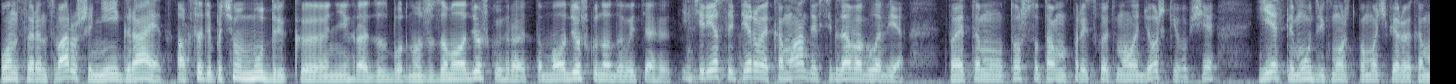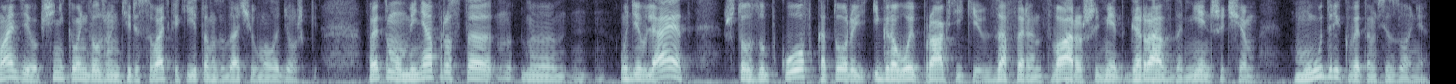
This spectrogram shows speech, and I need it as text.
он Ференцваруше не играет. А, кстати, почему Мудрик э, не играет за сборную? Он же за молодежку играет, там молодежку надо вытягивать. Интересы первой команды всегда во главе. Поэтому то, что там происходит в молодежке, вообще, если Мудрик может помочь первой команде, вообще никого не должно интересовать, какие там задачи у молодежки. Поэтому меня просто э, удивляет, что Зубков, который игровой практики за Ференцваруш имеет гораздо меньше, чем Мудрик в этом сезоне,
